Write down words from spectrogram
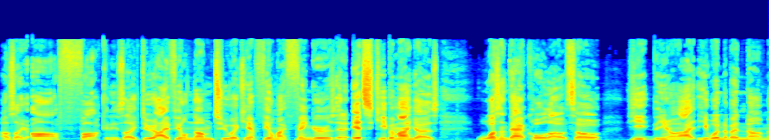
I was like, oh fuck. And he's like, dude, I feel numb too. I can't feel my fingers. And it's keep in mind, guys, wasn't that cold out, so he, you know, I he wouldn't have been numb.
